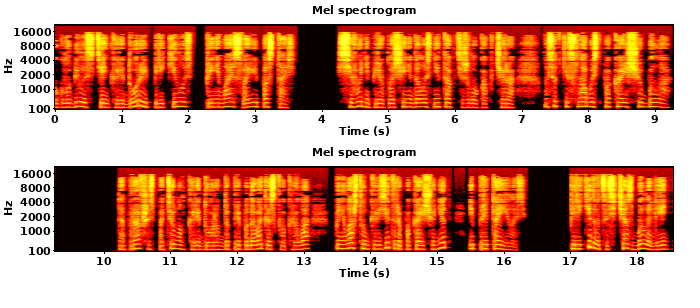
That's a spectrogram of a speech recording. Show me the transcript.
углубилась в тень коридора и перекинулась, принимая свою ипостась. Сегодня перевоплощение далось не так тяжело, как вчера, но все-таки слабость пока еще была. Добравшись по темным коридорам до преподавательского крыла, поняла, что инквизитора пока еще нет, и притаилась. Перекидываться сейчас было лень,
